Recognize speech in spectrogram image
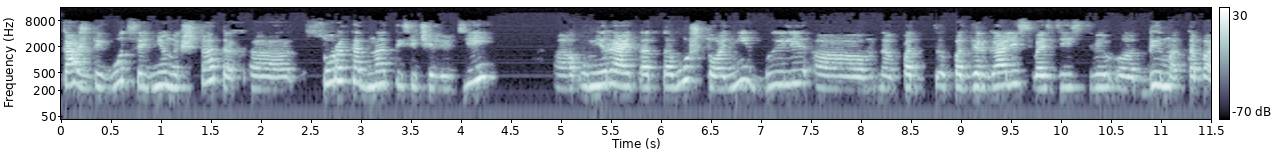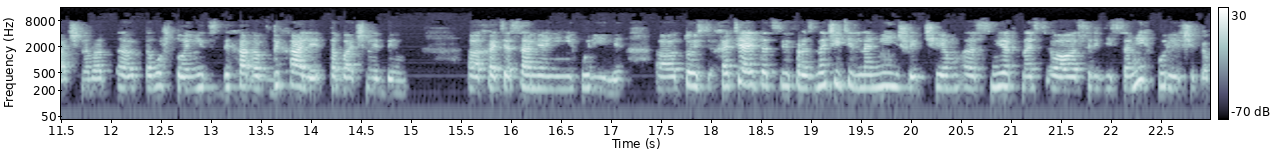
каждый год в Соединенных Штатах 41 тысяча людей умирает от того, что они были, подвергались воздействию дыма табачного, от того, что они вдыхали табачный дым Хотя сами они не курили. То есть, хотя эта цифра значительно меньше, чем смертность среди самих курильщиков,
